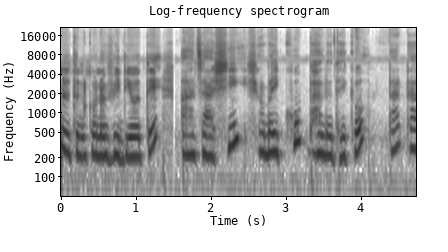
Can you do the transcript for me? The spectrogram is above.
নতুন কোনো ভিডিওতে। আজ আসি। সবাই খুব ভালো থেকো। টাটা।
